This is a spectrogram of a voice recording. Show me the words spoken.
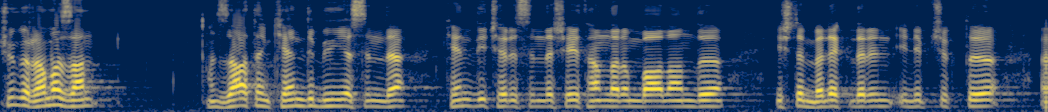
Çünkü Ramazan zaten kendi bünyesinde, kendi içerisinde şeytanların bağlandığı, işte meleklerin inip çıktığı e,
